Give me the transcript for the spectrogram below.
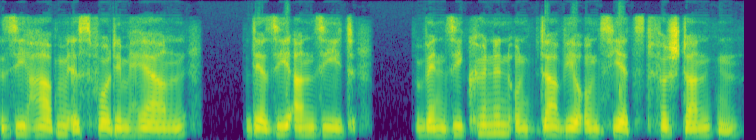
Sie haben es vor dem Herrn, der sie ansieht, wenn Sie können und da wir uns jetzt verstanden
